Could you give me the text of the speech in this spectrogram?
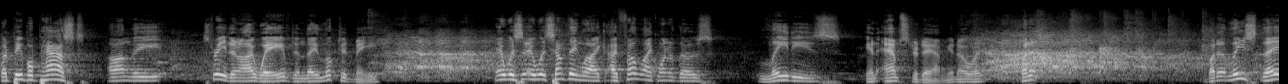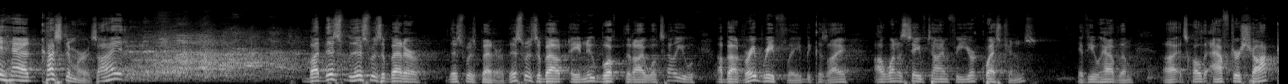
But people passed on the street, and I waved, and they looked at me. It was, it was something like I felt like one of those ladies in Amsterdam, you know. But, it, but at least they had customers. I, but this, this was a better this was better. This was about a new book that I will tell you about very briefly because I, I want to save time for your questions if you have them. Uh, it's called Aftershock.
